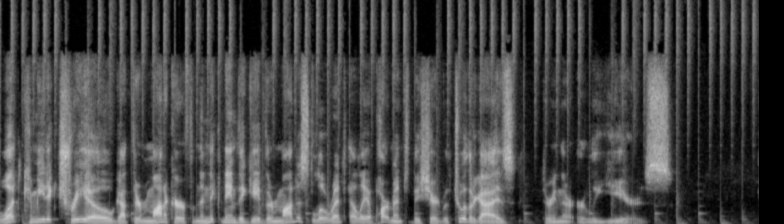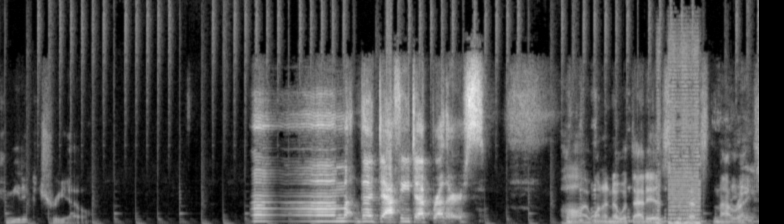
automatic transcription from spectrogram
What comedic trio got their moniker from the nickname they gave their modest low rent LA apartment they shared with two other guys during their early years? Comedic trio. Um, the Daffy Duck Brothers. Oh, I want to know what that is, but that's not right.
